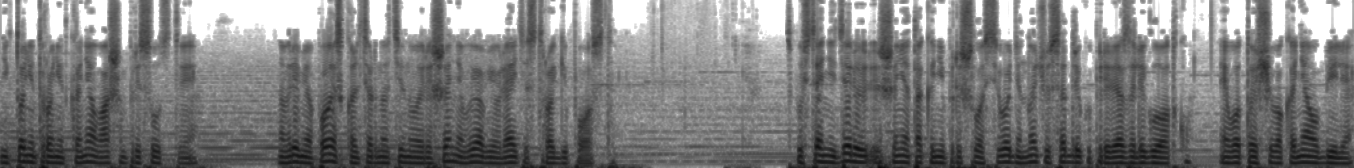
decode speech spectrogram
Никто не тронет коня в вашем присутствии. На время поиска альтернативного решения вы объявляете строгий пост. Спустя неделю решение так и не пришло. Сегодня ночью Седрику перерезали глотку, его тощего коня убили.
